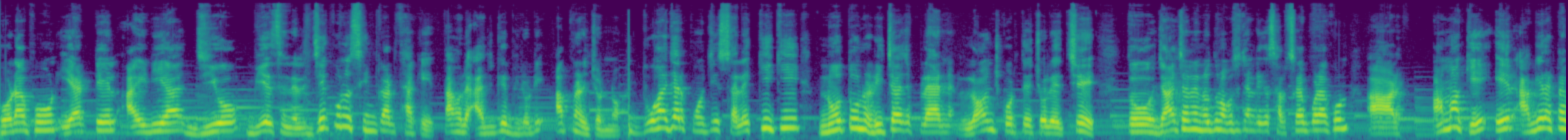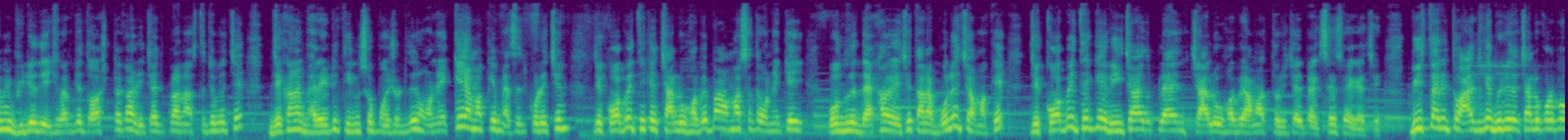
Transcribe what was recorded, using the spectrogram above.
Vodafone Airtel Idea Jio BSNL যে কোনো সিম card থাকে, তাহলে আজকের ভিডিওটি আপনার জন্য। দু হাজার পঁচিশ সালে কি কি নতুন রিচার্জ প্ল্যান লঞ্চ করতে চলেছে? তো যার চ্যানেল নতুন, অবশ্যই চ্যানেলটিকে সাবস্ক্রাইব করে রাখুন। আর আমাকে এর আগের একটা আমি ভিডিও দিয়েছিলাম যে দশ টাকা রিচার্জ প্ল্যান আসতে চলেছে, যেখানে ভ্যালিডিটি তিনশো পঁয়ষট্টি দিন অনেকেই আমাকে মেসেজ করেছেন যে কবে থেকে চালু হবে বা আমার সাথে অনেকেই বন্ধুদের দেখা হয়েছে, তারা বলেছে আমাকে যে কবে থেকে রিচার্জ প্ল্যান চালু হবে, আমার তো রিচার্জ প্যাক শেষ হয়ে গেছে। বিস্তারিত আজকে ভিডিওতে চালু করব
